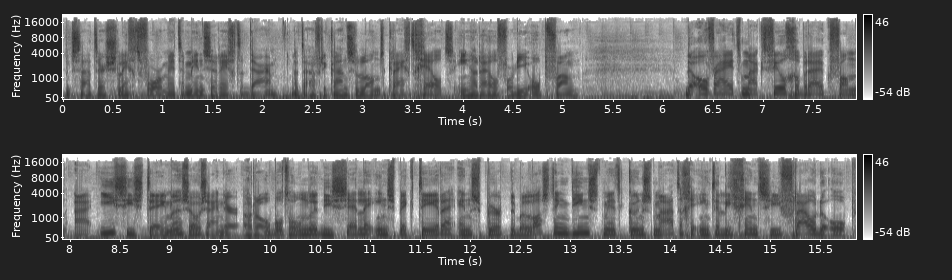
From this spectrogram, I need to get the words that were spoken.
Het staat er slecht voor met de mensenrechten daar. Het Afrikaanse land krijgt geld in ruil voor die opvang. De overheid maakt veel gebruik van AI-systemen. Zo zijn er robothonden die cellen inspecteren... en speurt de Belastingdienst met kunstmatige intelligentie fraude op.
